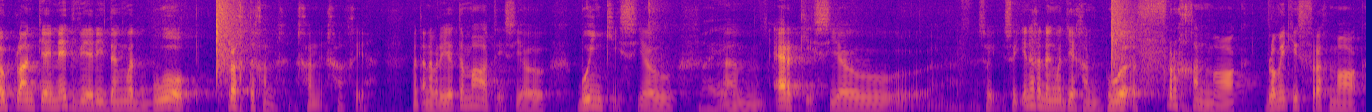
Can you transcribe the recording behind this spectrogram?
Nou plant jy net weer die ding wat bo-op vrugte gaan gaan gaan gee. Met ander woorde jou tomaties, jou boontjies, jou ehm um, ertjies, jou so so enige ding wat jy gaan bo 'n vrug gaan maak, blommetjies vrug maak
